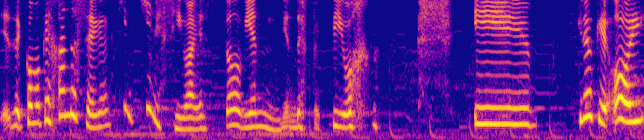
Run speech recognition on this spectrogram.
Es Como quejándose, ¿quién, quién es Ibai? Es todo bien, bien despectivo. y creo que hoy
